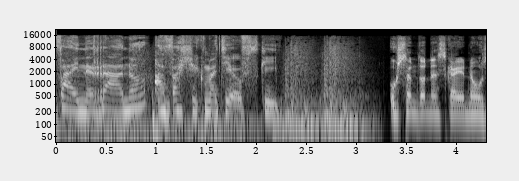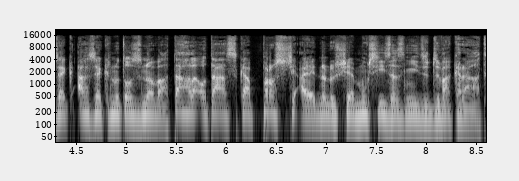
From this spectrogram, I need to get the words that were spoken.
Fajn ráno a Vašek Matějovský. Už jsem to dneska jednou řekl a řeknu to znova. Tahle otázka prostě a jednoduše musí zaznít dvakrát.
